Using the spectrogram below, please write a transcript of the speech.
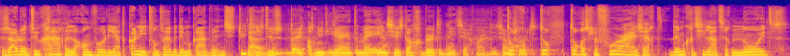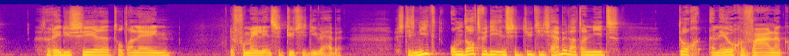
We zouden natuurlijk graag willen antwoorden: ja, het kan niet, want we hebben democratische instituties. Ja, dus als niet iedereen het ermee eens is, dan gebeurt het niet, zeg maar. Zo'n toch, soort... toch, toch is Lefort, hij zegt: democratie laat zich nooit reduceren tot alleen de formele instituties die we hebben. Dus het is niet omdat we die instituties hebben dat er niet toch een heel gevaarlijk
